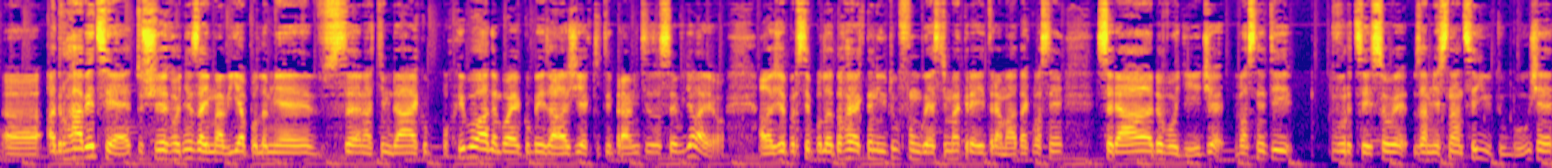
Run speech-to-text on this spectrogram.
Uh, a druhá věc je, to je hodně zajímavý a podle mě se nad tím dá jako pochybovat, nebo jakoby záleží, jak to ty právníci zase udělají, jo. Ale že prostě podle toho, jak ten YouTube funguje s těma creatorama, tak vlastně se dá dovodit, že vlastně ty tvůrci jsou zaměstnanci YouTube, že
